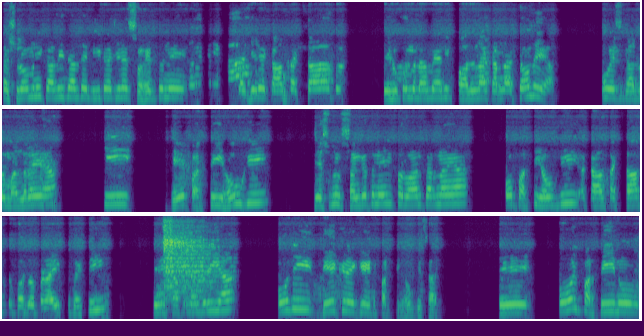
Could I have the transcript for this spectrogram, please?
ਤਾਂ ਸ਼੍ਰੋਮਣੀ ਅਕਾਲੀ ਦਲ ਦੇ ਲੀਡਰ ਜਿਹੜੇ ਸੁਹਿਰਦ ਨੇ, ਤਾਂ ਜਿਹੜੇ ਅਕਾਲ ਤਖਤ ਸਾਹਿਬ ਦੇ ਹੁਕਮਨਾਮਿਆਂ ਦੀ ਪਾਲਣਾ ਕਰਨਾ ਚਾਹੁੰਦੇ ਆ, ਉਹ ਇਸ ਗੱਲ ਨੂੰ ਮੰਨ ਰਹੇ ਆ ਕਿ ਜੇ ਭਰਤੀ ਹੋਊਗੀ, ਜਿਸ ਨੂੰ ਸੰਗਤ ਨੇ ਵੀ ਪ੍ਰਵਾਨ ਕਰਨਾ ਆ, ਉਹ ਭਰਤੀ ਹੋਊਗੀ। ਅਕਾਲ ਤਖਤ ਸਾਹਿਬ ਦੇ ਵੱਲੋਂ ਬਣਾਈ ਕਮੇਟੀ ਜਿਹੜੀ ਸੱਤ ਮੈਂਬਰੀ ਆ, ਉਹਦੀ ਦੇਖ ਰੇਖ ਹੇਠ ਭਰਤੀ ਹੋਊਗੀ ਸਾਰੀ। ਤੇ ਉਹ ਭਰਤੀ ਨੂੰ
